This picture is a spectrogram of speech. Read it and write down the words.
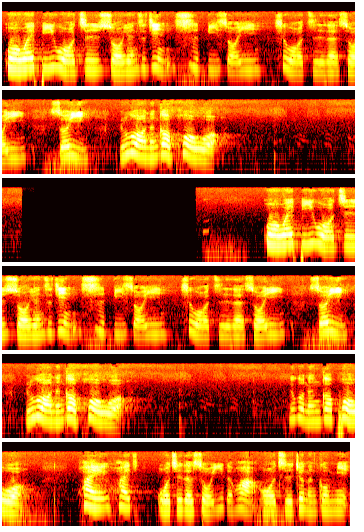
我为彼我执所缘之境，是彼所依，是我执的所依。所以，如果能够破我，我为彼我执所缘之境，是彼所依，是我执的所依。所以。如果能够破我，如果能够破我坏坏我执的所依的话，我执就能够灭。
